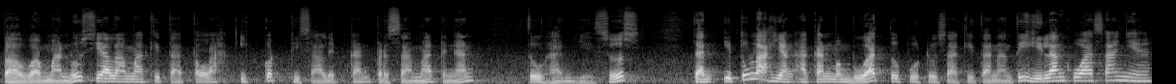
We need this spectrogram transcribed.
bahwa manusia lama kita telah ikut disalibkan bersama dengan Tuhan Yesus dan itulah yang akan membuat tubuh dosa kita nanti hilang kuasanya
